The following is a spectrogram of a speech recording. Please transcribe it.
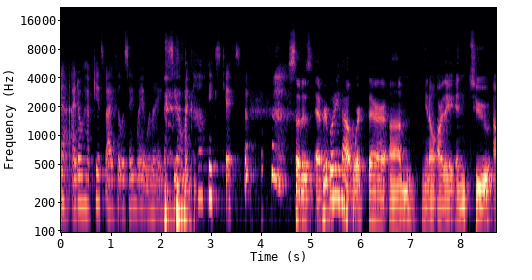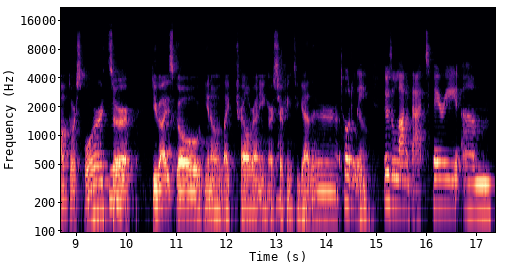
yeah. I don't have kids, but I feel the same way when I see all my colleagues' kids. So does everybody that work there, um, you know, are they into outdoor sports Mm. or do you guys go, you know, like trail running or Yeah. surfing together? totally. Yeah. There's a lot of that. It's very, um,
